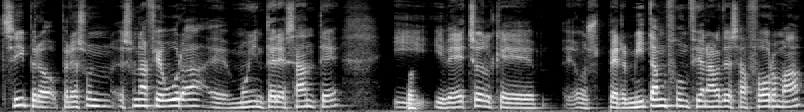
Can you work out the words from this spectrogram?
Sí, pero, pero es, un, es una figura eh, muy interesante y, de hecho el que os permitan funcionar de esa forma,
